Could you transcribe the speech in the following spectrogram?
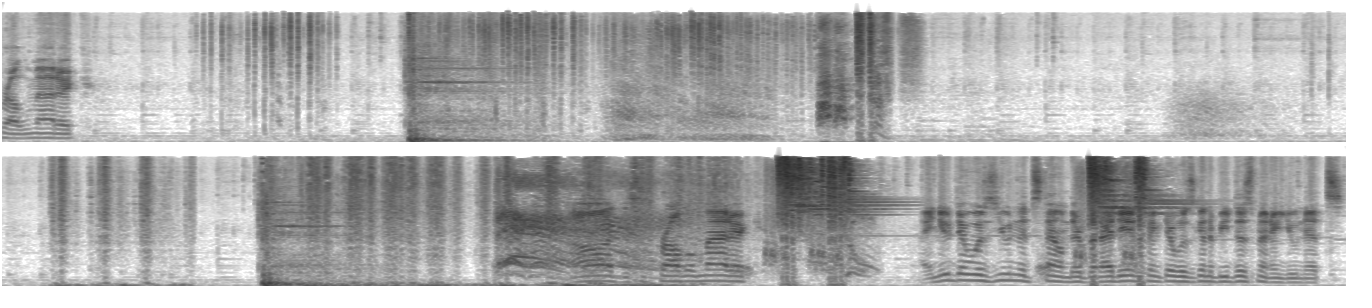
Problematic. Ah, this is problematic. I knew there was units down there, but I didn't think there was gonna be this many units.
